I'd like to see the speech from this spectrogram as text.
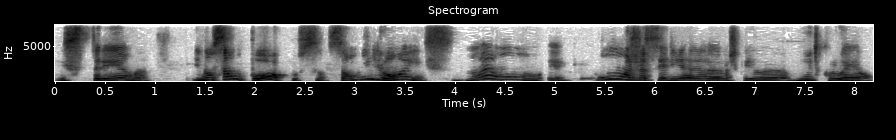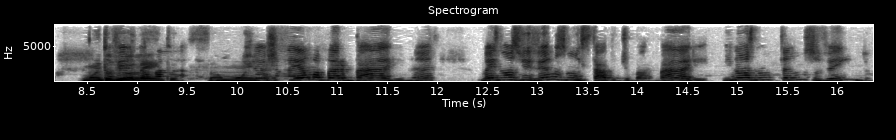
extrema, e não são poucos, são milhões, não é um. É, um já seria, acho que, muito cruel. Muito Talvez violento, são muito. Já, já é uma barbárie, né? Mas nós vivemos num estado de barbárie e nós não estamos vendo.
